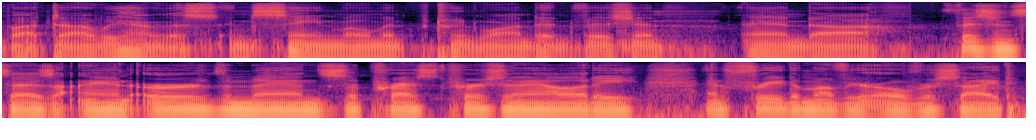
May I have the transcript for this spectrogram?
But uh, we have this insane moment between Wanda and Vision. And uh, Vision says, I unearthed the man's suppressed personality and freedom of your oversight.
